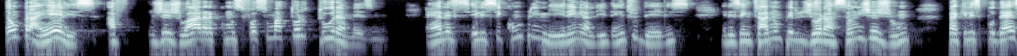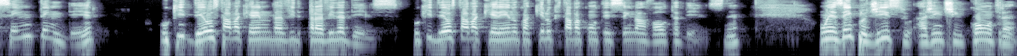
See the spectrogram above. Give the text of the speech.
Então, para eles, a, jejuar era como se fosse uma tortura mesmo era eles se comprimirem ali dentro deles, eles entrarem num período de oração e jejum, para que eles pudessem entender o que Deus estava querendo para a vida deles, o que Deus estava querendo com aquilo que estava acontecendo à volta deles. Né? Um exemplo disso a gente encontra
